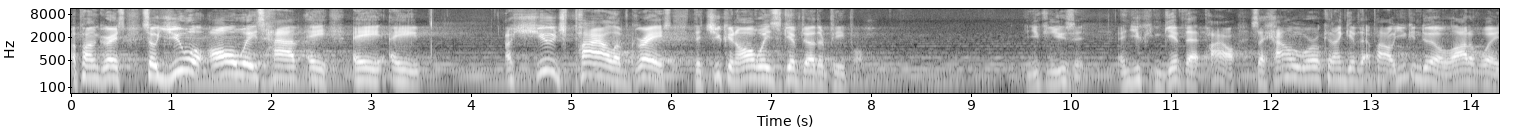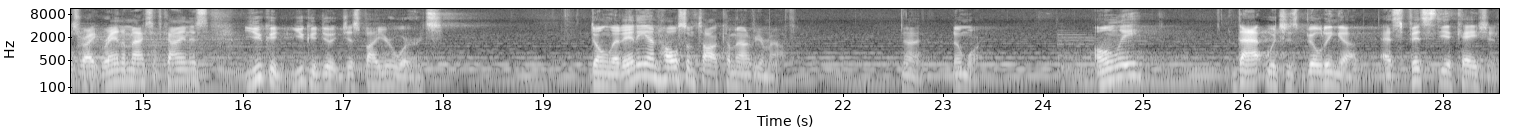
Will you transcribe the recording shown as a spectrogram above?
upon grace. So you will always have a, a, a, a huge pile of grace that you can always give to other people. And you can use it and you can give that pile. Say, like, how in the world can I give that pile? You can do it a lot of ways, right? Random acts of kindness. You could, you could do it just by your words. Don't let any unwholesome talk come out of your mouth. None. No more. Only that which is building up as fits the occasion,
